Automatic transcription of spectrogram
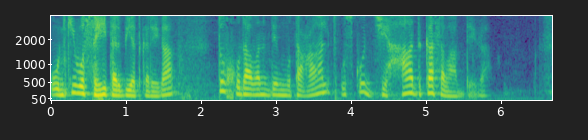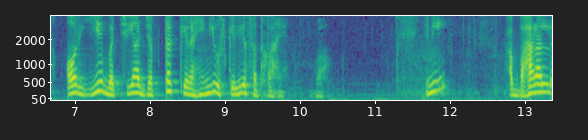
ان کی وہ صحیح تربیت کرے گا تو خدا وند متعال اس کو جہاد کا ثواب دے گا۔ اور یہ بچیاں جب تک کے رہیں گی اس کے لیے صدقہ ہیں۔ یعنی اب بہرحال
